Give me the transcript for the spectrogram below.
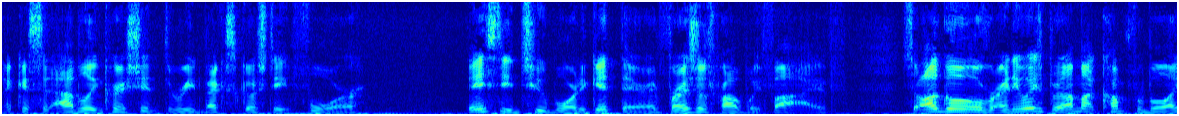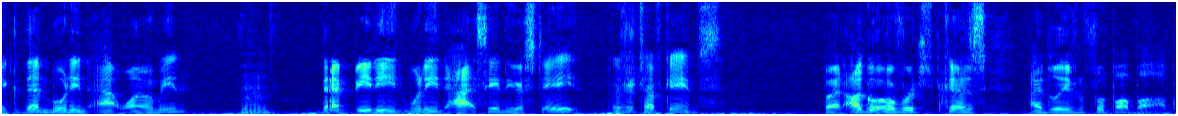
like I said, Abilene Christian three, Mexico State four. They just need two more to get there, and Fresno's probably five. So I'll go over anyways, but I'm not comfortable like them winning at Wyoming, mm-hmm. them beating winning at San Diego State. Those are tough games, but I'll go over just because I believe in football, Bob.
